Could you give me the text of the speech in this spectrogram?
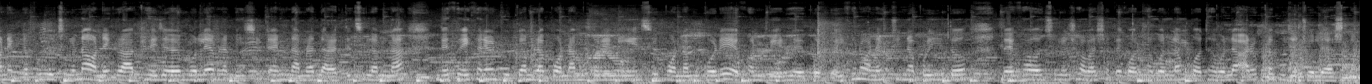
অনেকটা পুজো ছিল না, অনেক রাত হয়ে যাবে বলে আমরা বেশি টাইম আমরা দাঁড়াতে ছিলাম না। দেখো এখানে ঢুকে আমরা প্রণাম করে নিয়েছি, প্রণাম করে এখন বের হয়ে পড়ব। এখানে অনেক চিনা পরিচিত দেখা হচ্ছিল সবার সাথে কথা বললাম, কথা বলে আরেকটা পুজো চলে আসলাম।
